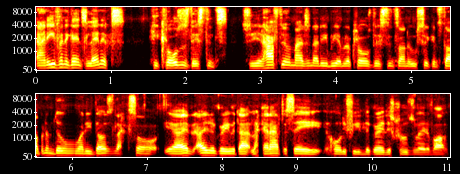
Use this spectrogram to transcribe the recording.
and even against Lennox, he closes distance. So you'd have to imagine that he'd be able to close distance on Usyk and stopping him doing what he does. Like so, yeah, I'd, I'd agree with that. Like I'd have to say Holyfield the greatest cruiserweight of all.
